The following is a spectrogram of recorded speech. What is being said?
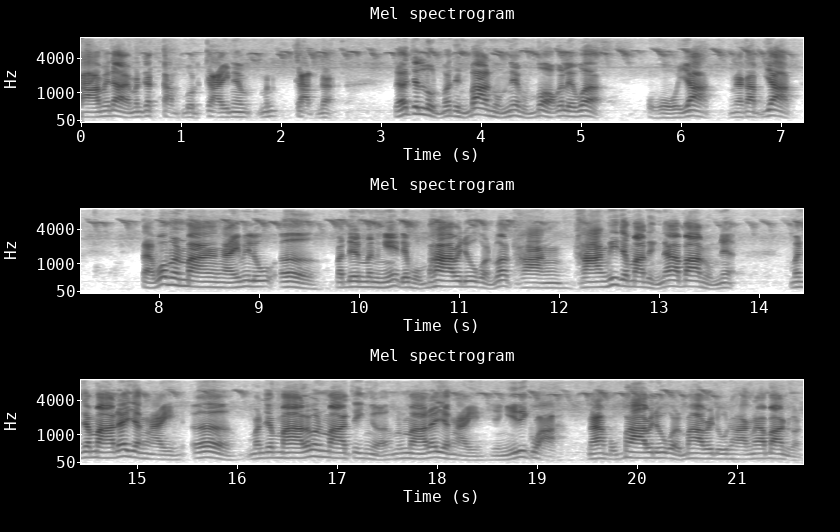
ตาไม่ได้ มันจะกัดบดไก่เนี่ยมันกัดน่ะแล้วจะหลุดมาถึงบ้านผมเนี่ยผมบอกก็เลยว่า โอ้โหยากนะครับ ยาก แต่ว่ามันมายังไงไม่รู้ เออ ประเด็นมันอย่างงี้ เดี๋ยวผมพาไปดูก่อนว่าทางทางที่จะมาถึงหน้าบ้านผมเนี่ย มันจะมาได้ยังไง เออ มันจะมาแล้วมันมาจริงเหรอมันมาได้ยังไง อย่างนี้ดีกว่า นะ ผมพาไปดูก่อนพาไปดูทางหน้าบ้านก่อน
